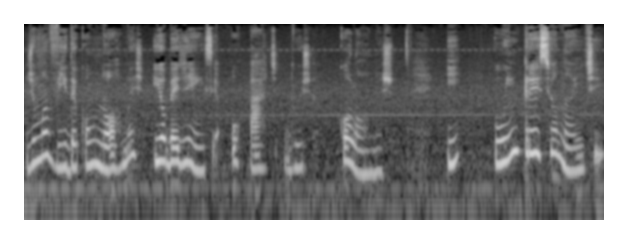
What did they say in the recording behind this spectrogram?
de uma vida com normas e obediência por parte dos colonos. E o impressionante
